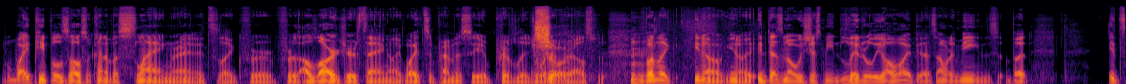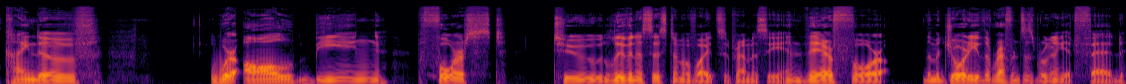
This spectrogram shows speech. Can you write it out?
white people is also kind of a slang, right? It's like for for a larger thing, like white supremacy or privilege or whatever Sure. else. Mm-hmm. But like you know, you know, it doesn't always just mean literally all white people. That's not what it means. But it's kind of we're all being forced to live in a system of white supremacy, and therefore the majority of the references we're going to get fed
